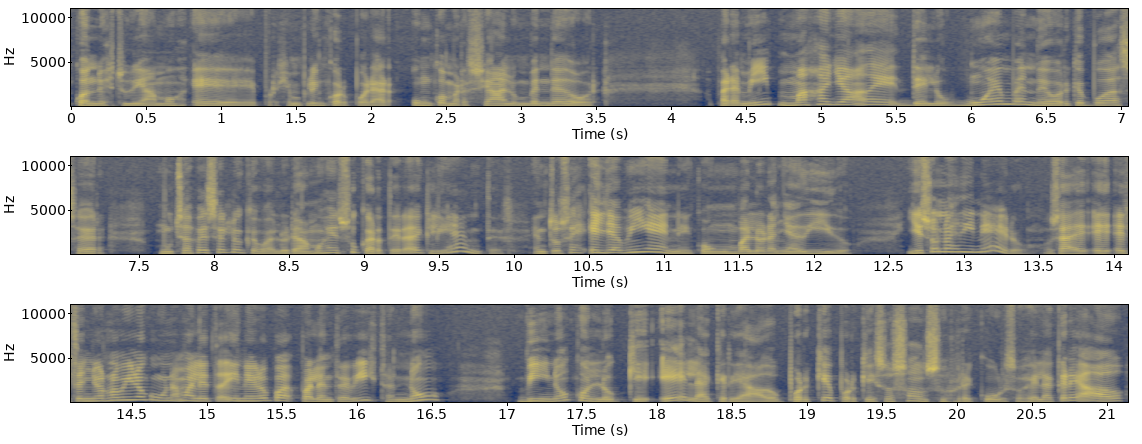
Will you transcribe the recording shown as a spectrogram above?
cuando estudiamos, eh, por ejemplo, incorporar un comercial, un vendedor, para mí, más allá de, lo buen vendedor que pueda ser, muchas veces lo que valoramos es su cartera de clientes. Entonces, ella viene con un valor añadido. Y eso no es dinero. O sea, el, el señor no vino con una maleta de dinero para la entrevista, no. Vino con lo que él ha creado. ¿Por qué? Porque esos son sus recursos. Él ha creado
